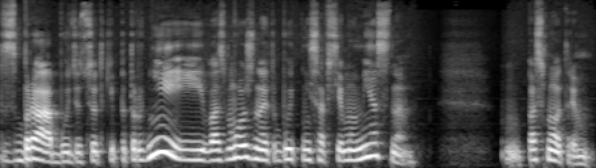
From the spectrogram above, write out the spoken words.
с бра будет все-таки потруднее, и, возможно, это будет не совсем уместно. Посмотрим.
